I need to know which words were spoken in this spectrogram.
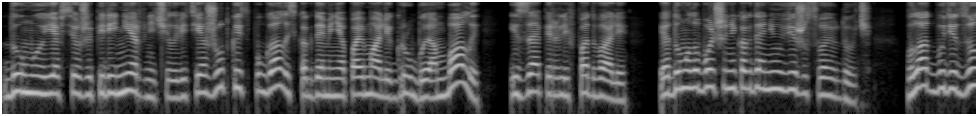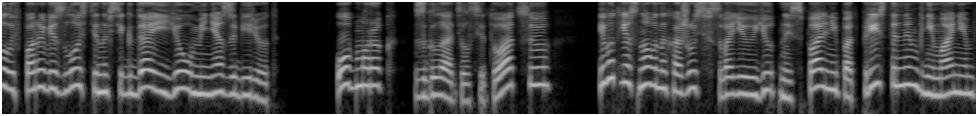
Думаю, я все же перенервничала, ведь я жутко испугалась, когда меня поймали грубые амбалы и заперли в подвале. Я думала, больше никогда не увижу свою дочь. Влад будет зол и в порыве злости навсегда ее у меня заберет. Обморок сгладил ситуацию, и вот я снова нахожусь в своей уютной спальне под пристальным вниманием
